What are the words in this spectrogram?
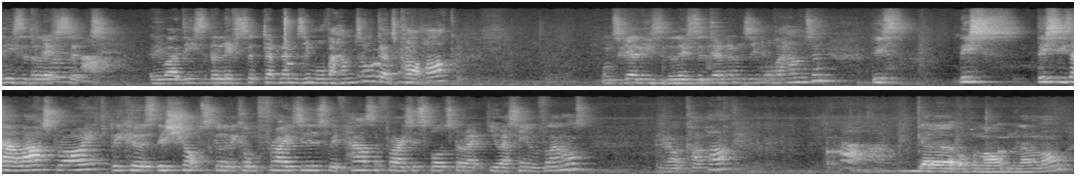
These are the lifts at anyway. These are the lifts at Debenhams in Wolverhampton. Go to car park. Once again, these are the lifts at Debenhams in Wolverhampton. This this this is our last ride because this shop's going to become Frasers with House of Frasers, Sports Direct, USA and Flannels. Go to car park. Go to Upper Mall and Lower Mall.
